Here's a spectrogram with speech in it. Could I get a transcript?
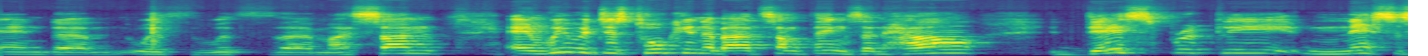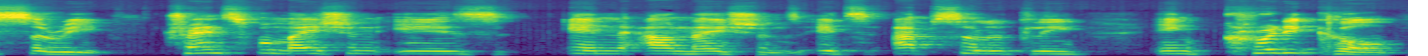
and um, with with uh, my son, and we were just talking about some things and how desperately necessary transformation is in our nations. It's absolutely critical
